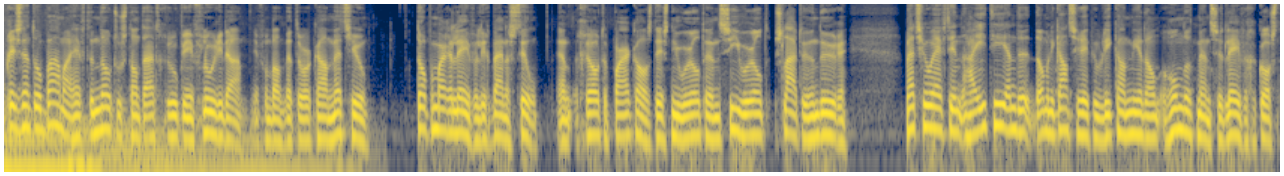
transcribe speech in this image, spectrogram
President Obama heeft een noodtoestand uitgeroepen in Florida... in verband met de orkaan Matthew. Het openbare leven ligt bijna stil. En grote parken als Disney World en SeaWorld sluiten hun deuren. Matthew heeft in Haiti en de Dominicaanse Republiek... aan meer dan 100 mensen het leven gekost.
